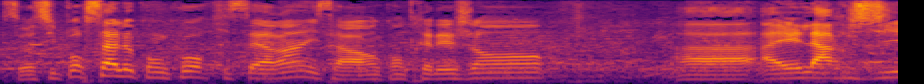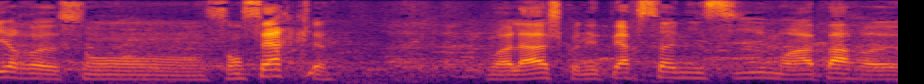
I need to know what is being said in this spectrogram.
C'est aussi pour ça le concours qui sert, hein, il sert à rencontrer les gens, à, à élargir son, son cercle. Voilà, je connais personne ici, moi à part euh,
